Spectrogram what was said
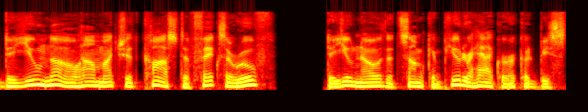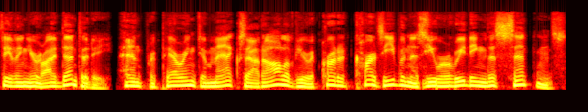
Do you know how much it costs to fix a roof? Do you know that some computer hacker could be stealing your identity and preparing to max out all of your credit cards even as you are reading this sentence?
